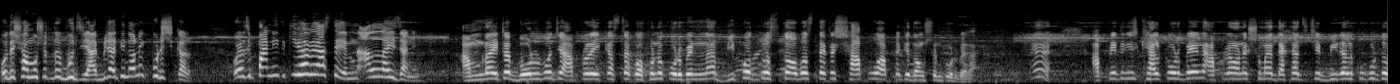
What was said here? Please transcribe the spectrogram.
ওদের সমস্যাটা তো বুঝি। আর বিড়াল কিন্তু অনেক পরিষ্কার। ওরা যে পানিতে কীভাবে আছে মানে আল্লাহই জানে। আমরা এটা বলব যে আপনারা এই কাজটা কখনো করবেন না। বিপদগ্রস্ত অবস্থায় একটা সাপও আপনাকে দংশন করবে না। হ্যাঁ? আপনি একটা জিনিস খেয়াল করবেন, আপনারা অনেক সময় দেখা যাচ্ছে বিড়াল, কুকুর তো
